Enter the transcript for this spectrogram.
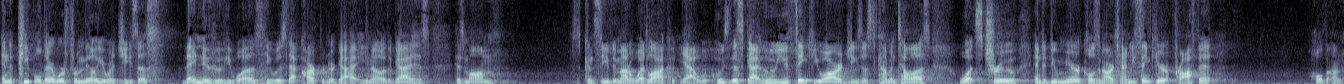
And the people there were familiar with Jesus. They knew who he was. He was that carpenter guy, you know, the guy his, his mom conceived him out of wedlock. Yeah, who's this guy? Who you think you are, Jesus, to come and tell us what's true and to do miracles in our town? You think you're a prophet? Hold on.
